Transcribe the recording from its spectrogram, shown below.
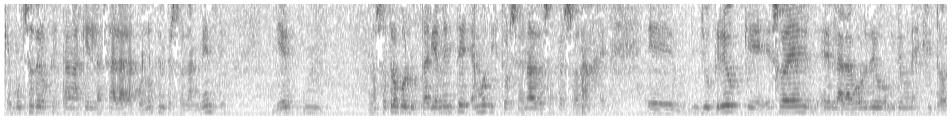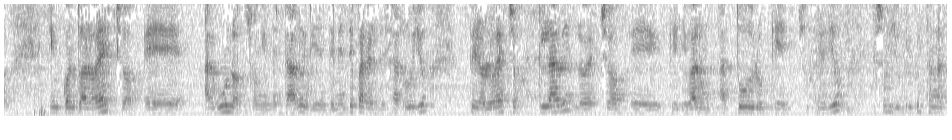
que muchos de los que están aquí en la sala la conocen personalmente. Bien, mm, nosotros voluntariamente hemos distorsionado esos personajes. Eh, yo creo que eso es la labor de un, de un escritor. En cuanto a los hechos, eh, algunos son inventados, evidentemente, para el desarrollo, pero los hechos clave, los hechos eh, que llevaron a todo lo que sucedió, esos yo creo que están al 100%.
